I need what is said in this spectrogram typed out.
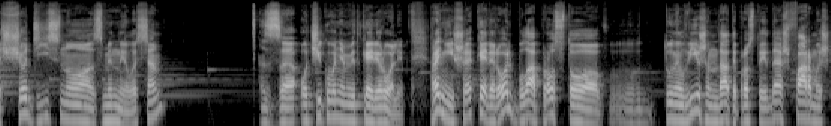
Що дійсно змінилося? З очікуванням від Керрі ролі. Раніше Керрі роль була просто Tunnel Vision, да, ти просто йдеш, фармиш,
